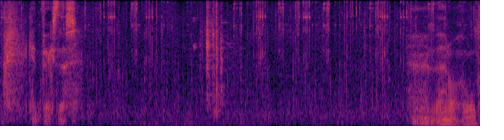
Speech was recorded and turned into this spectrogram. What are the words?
I can fix this. Uh, That'll hold.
